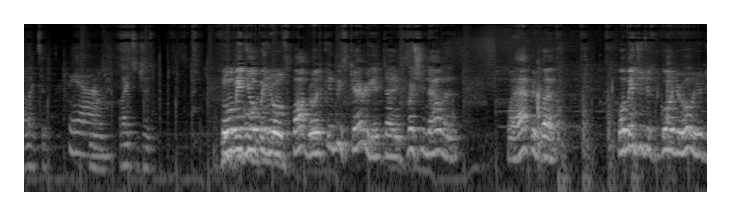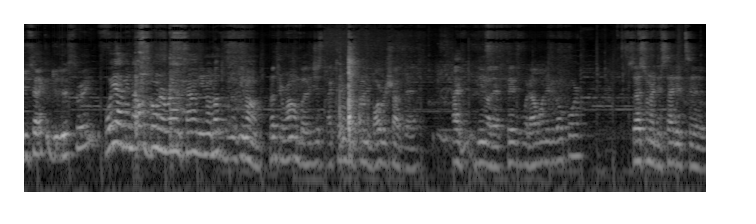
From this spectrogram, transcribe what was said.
I like to. You Yeah. know, I like to just. So what made you open your own spot, bro? It could be scary at times, especially now that what happened. But what made you just go on your own? You just said, I can do this, right? Well, yeah. I mean, I was going around town. You know, nothing. You know, nothing wrong. But it just I couldn't really find a barbershop that I, you know, that fit what I wanted to go for. So that's when I decided to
